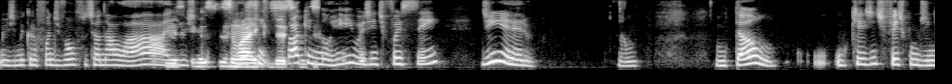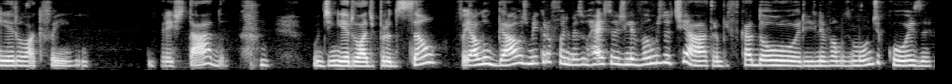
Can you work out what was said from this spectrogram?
os, microfones vão funcionar lá? Os, assim, só que no Rio a gente foi sem dinheiro. Não. Então, o, o que a gente fez com o dinheiro lá que foi emprestado, o dinheiro lá de produção, foi alugar os microfones, mas o resto nós levamos do teatro, amplificadores, levamos um monte de coisa,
